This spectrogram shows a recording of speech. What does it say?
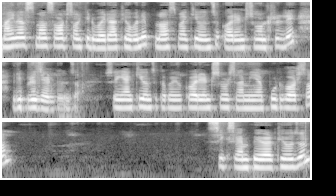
माइनसमा सर्ट सर्किट भइरहेको थियो भने प्लसमा के हुन्छ करेन्ट सोर्सले रिप्रेजेन्ट हुन्छ। सो यहाँ के हुन्छ तपाईँको करेन्ट सोर्स हामी यहाँ पुट गर्छौँ। सिक्स एम्पेयर थियो जुन।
